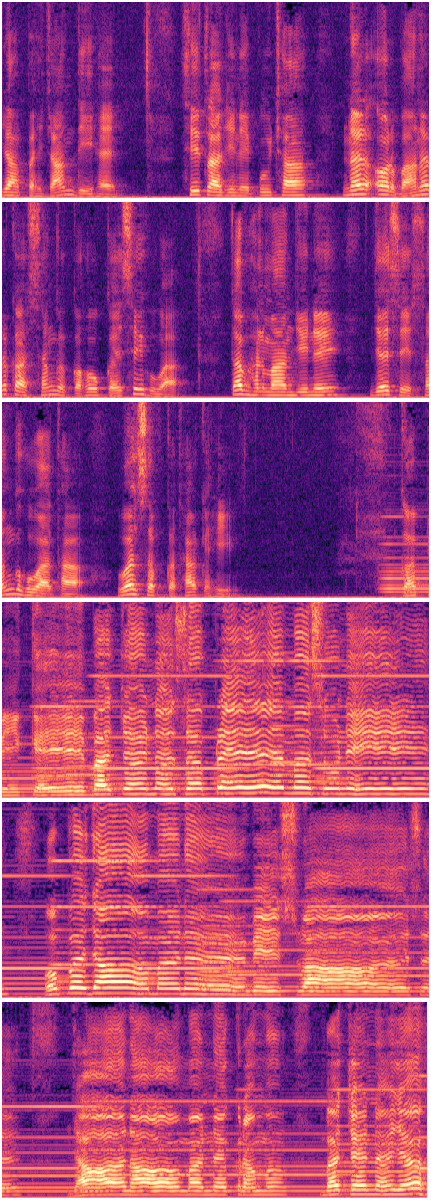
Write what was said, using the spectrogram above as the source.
या पहचान दी है। सीता जी ने पूछा, नर और बानर का संग कहो कैसे हुआ? तब हनुमान जी ने, जैसे संग हुआ था, वह सब कथा कही। कपि के बचन स प्रेम सुनी, उपजा मन विश्वास। जाना मन क्रम बचन यह,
